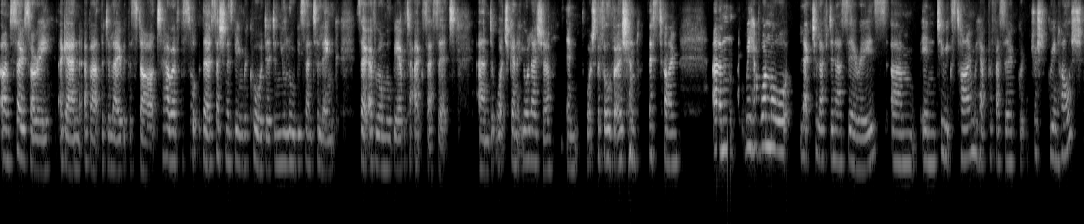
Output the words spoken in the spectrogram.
I'm so sorry again about the delay with the start. However, the, the, session is being recorded and you'll all be sent a link so everyone will be able to access it and watch again at your leisure and watch the full version this time. Um, we have one more lecture left in our series. Um, in two weeks' time, we have Professor Trish Greenhalgh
